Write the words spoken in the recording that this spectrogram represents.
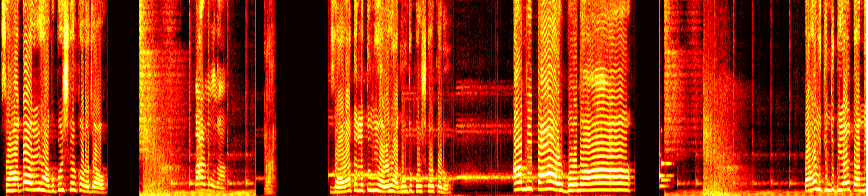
サー হাগু পরিষ্কার করো যাও। পারব না। যারা তাহলে তুমি ওর হাগু মতো পরিষ্কার করো। আমি পারব না। তাহলে কিন্তু বিড়ালটা আমি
